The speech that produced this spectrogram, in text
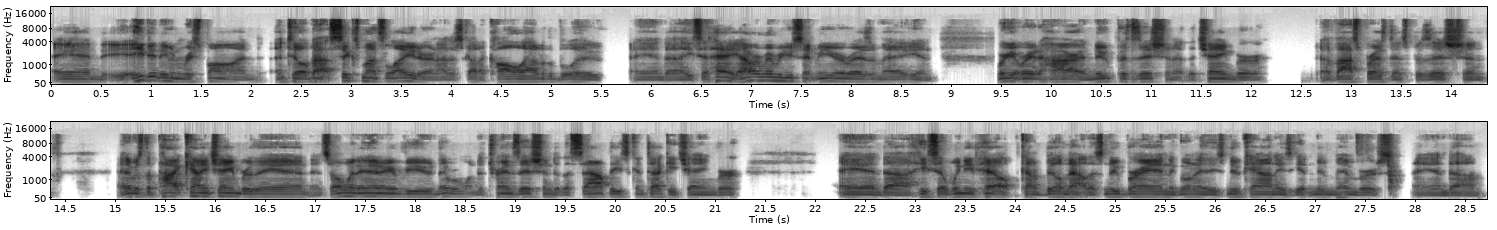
and he didn't even respond until about six months later. And I just got a call out of the blue. And uh, he said, Hey, I remember you sent me your resume and we're getting ready to hire a new position at the chamber, a vice president's position and it was the Pike County Chamber then. And so I went in and interviewed. They were wanting to transition to the Southeast Kentucky Chamber. And uh, he said, We need help kind of building out this new brand and going into these new counties, getting new members. And um,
